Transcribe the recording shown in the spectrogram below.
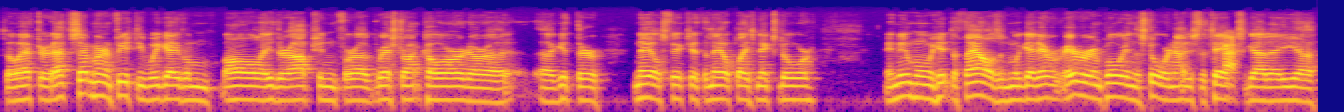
So after after 750, we gave them all either option for a restaurant card or a, a get their nails fixed at the nail place next door. And then when we hit the thousand, we got every, every employee in the store, not just the techs, got a uh,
